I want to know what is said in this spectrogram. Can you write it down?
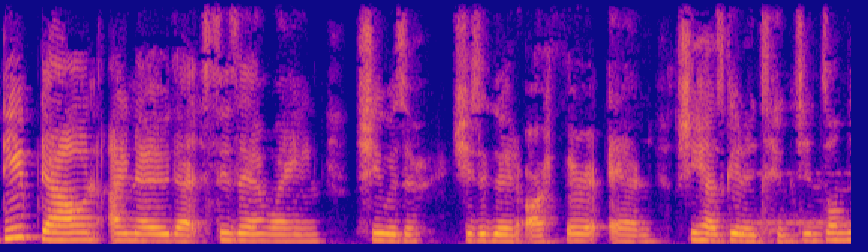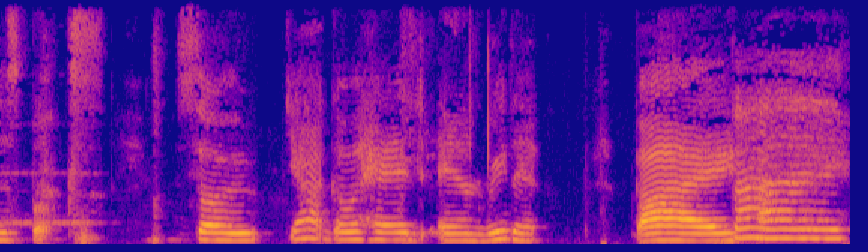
Deep down, I know that Suzanne Weyn, she was a she's a good author and she has good intentions on this books. So yeah, go ahead and read it. Bye. Bye.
